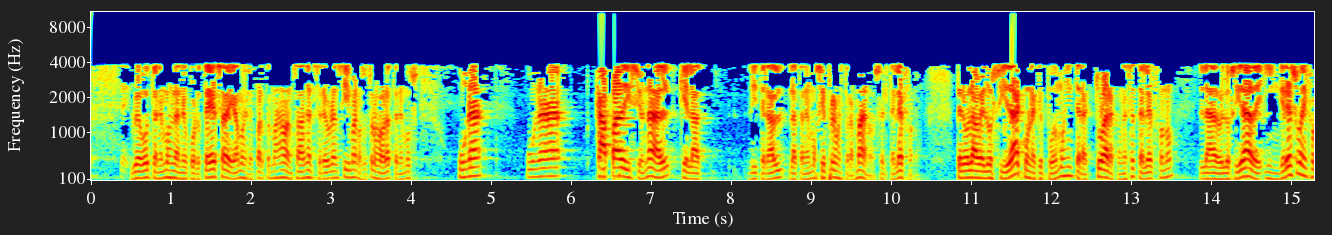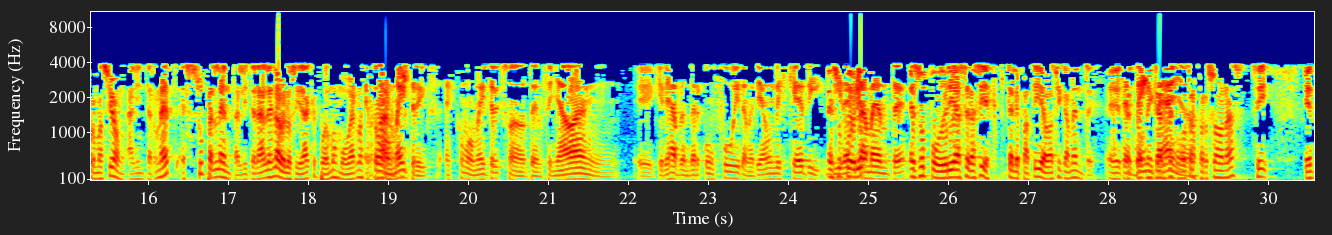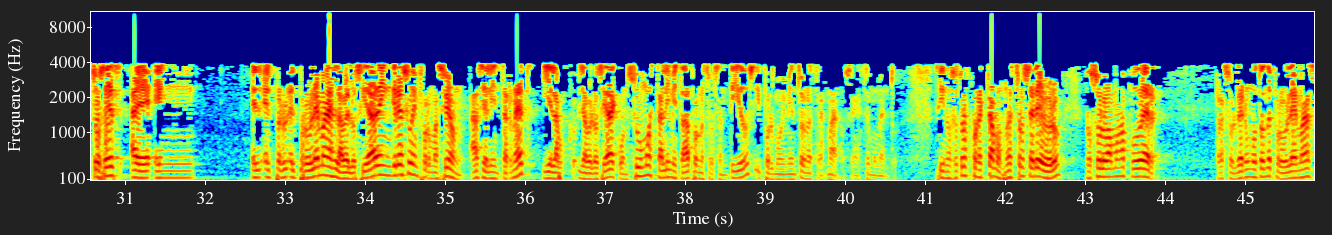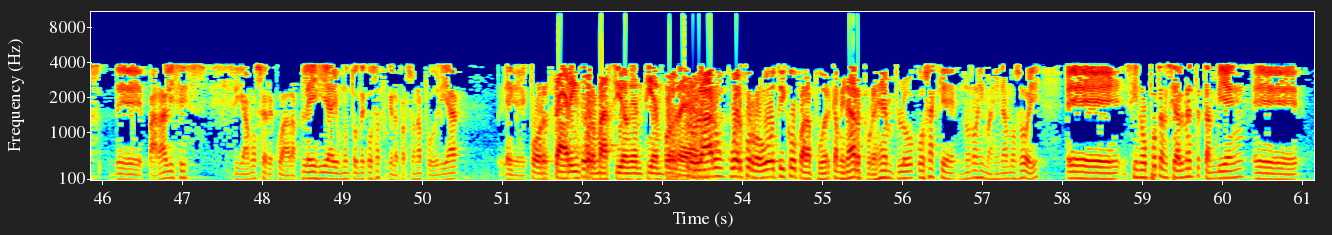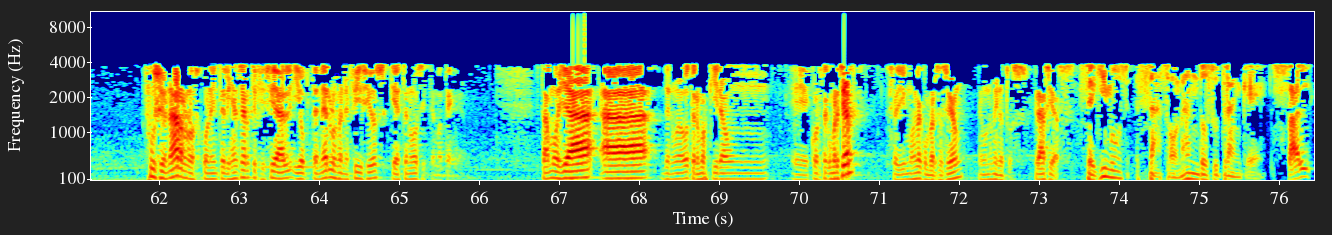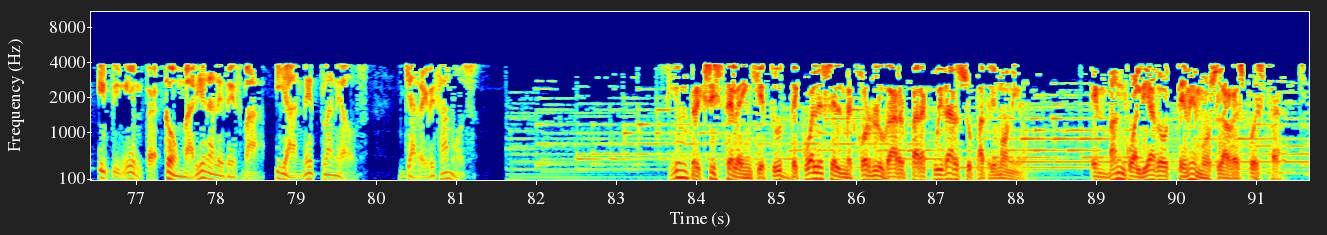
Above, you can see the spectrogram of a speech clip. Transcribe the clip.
luego tenemos la neocorteza, digamos, las partes más avanzadas del cerebro encima, nosotros ahora tenemos una, una capa adicional que la literal la tenemos siempre en nuestras manos, el teléfono. Pero la velocidad con la que podemos interactuar con ese teléfono, la velocidad de ingreso de información al Internet es súper lenta, literal es la velocidad que podemos mover Es nuestras como manos. Matrix, es como Matrix cuando te enseñaban, eh, quieres aprender Kung Fu y te metían un disquete y Eso directamente... podría, eso podría ser así, es telepatía básicamente, eh, 20 comunicarte con otras personas, sí. Entonces, eh, en, el, el el problema es la velocidad de ingreso de información hacia el Internet y la, la velocidad de consumo está limitada por nuestros sentidos y por el movimiento de nuestras manos en este momento. Si nosotros conectamos nuestro cerebro, no solo vamos a poder resolver un montón de problemas de parálisis, digamos, cuadraplegia y un montón de cosas porque la persona podría eh, Exportar información en tiempo controlar real. un cuerpo robótico para poder caminar, por ejemplo, cosas que no nos imaginamos hoy, eh, sino potencialmente también eh, fusionarnos con la inteligencia artificial y obtener los beneficios que este nuevo sistema tenga. Estamos ya a, de nuevo tenemos que ir a un eh, corte comercial. Seguimos la conversación en unos minutos. Gracias. Seguimos sazonando su tranque. Sal y pimienta. Con Mariela Ledesma y Annette Planels. Ya regresamos. Siempre existe la inquietud de cuál es el mejor lugar para cuidar su patrimonio. En Banco Aliado tenemos la respuesta.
